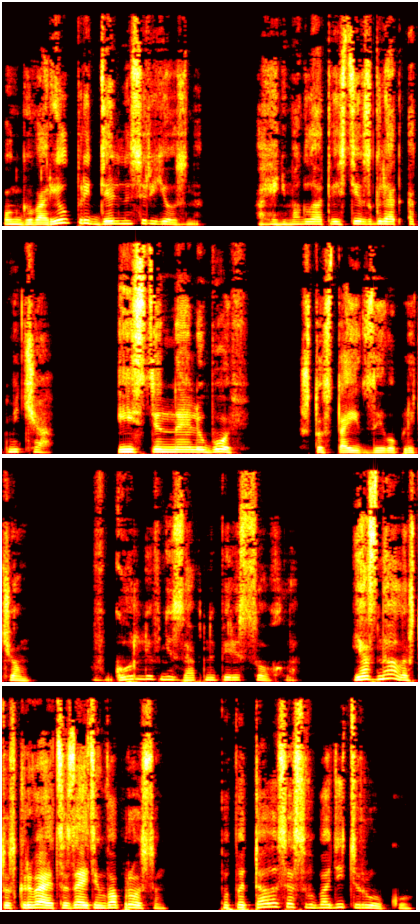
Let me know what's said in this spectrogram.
Он говорил предельно серьезно, а я не могла отвести взгляд от меча. Истинная любовь, что стоит за его плечом. В горле внезапно пересохло. Я знала, что скрывается за этим вопросом. Попыталась освободить руку,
